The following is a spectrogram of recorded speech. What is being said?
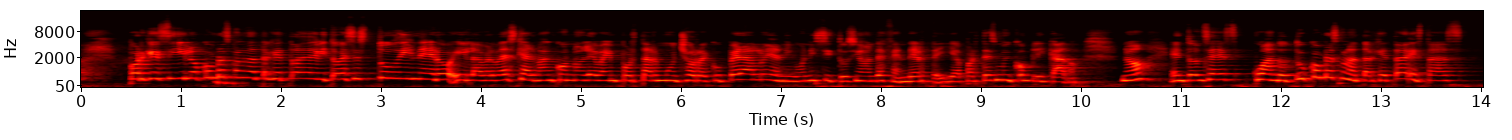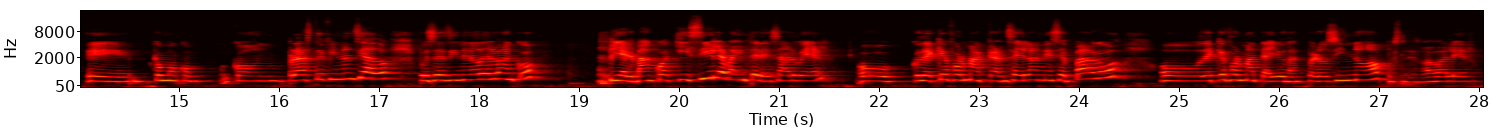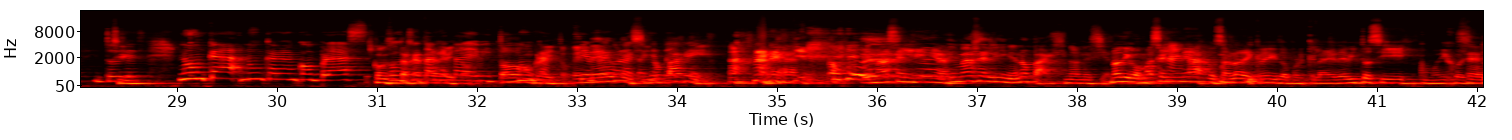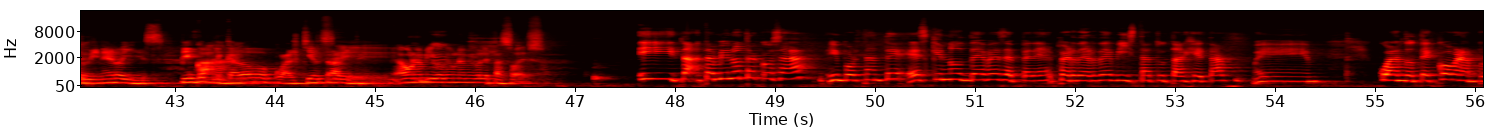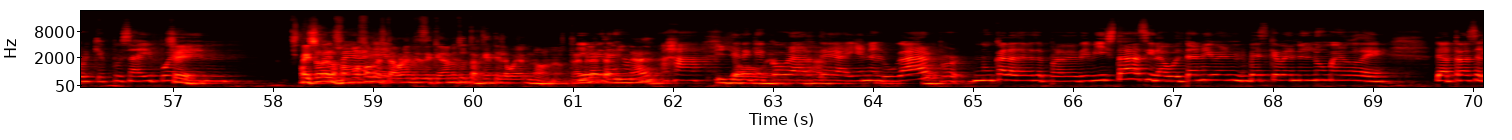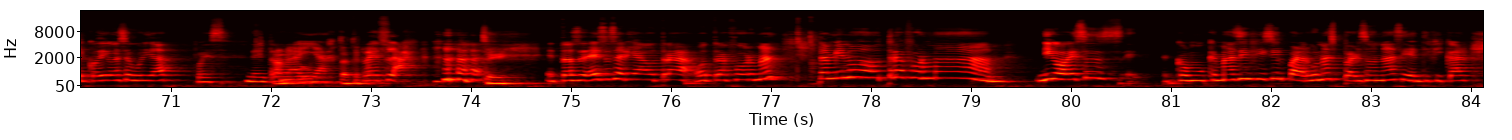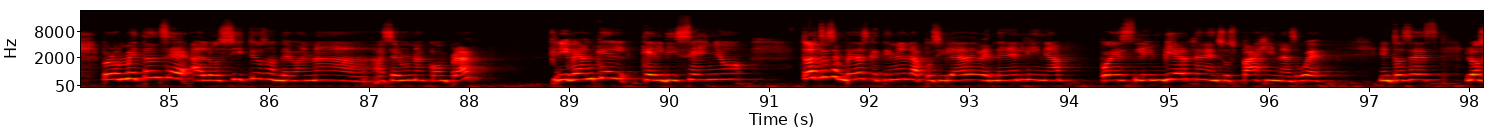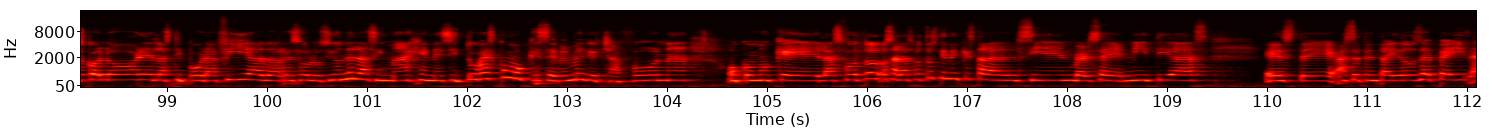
porque si lo compras con una tarjeta de débito, ese es tu dinero y la verdad es que al banco no le va a importar mucho recuperarlo y a ninguna institución defenderte. Y aparte es muy complicado, ¿no? Entonces, cuando tú compras con la tarjeta, estás eh, como compraste financiado, pues es dinero del banco. Y el banco aquí sí le va a interesar ver o de qué forma cancelan ese pago o de qué forma te ayudan, pero si no, pues les va a valer. Entonces, nunca, nunca hagan compras con su tarjeta, de, débito. Todo con crédito. El dedo si no pague. y más en línea. Y más en línea, no pague, no necesito. No digo, más en línea usar la de crédito, porque la de débito sí, como dijo, es tu dinero y es bien complicado cualquier trámite. A un amigo de un amigo le pasó eso. Y también otra cosa importante es que no debes de perder de vista tu tarjeta eh, cuando te cobran, porque pues ahí pueden... Eso de los famosos restaurantes de que dame tu tarjeta y le voy a... No, no, tráeme la terminal. ajá. Y tienen que cobrarte ahí en el lugar. nunca la debes de perder de vista. Si la voltean y ven, ves que ven el número de, de atrás, el código de seguridad, pues de entrada ahí ya. Red flag. Sí. Entonces, esa sería otra, otra forma. También otra forma, digo, eso es como que más difícil para algunas personas identificar, pero métanse a los sitios donde van a hacer una compra y vean que el, que el diseño, todas estas empresas que tienen la posibilidad de vender en línea, pues le invierten en sus páginas web. Entonces, los colores, las tipografías, la resolución de las imágenes, si tú ves como que se ve medio chafona o como que las fotos, o sea, las fotos tienen que estar al 100, verse nítidas este, a 72 dpi.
